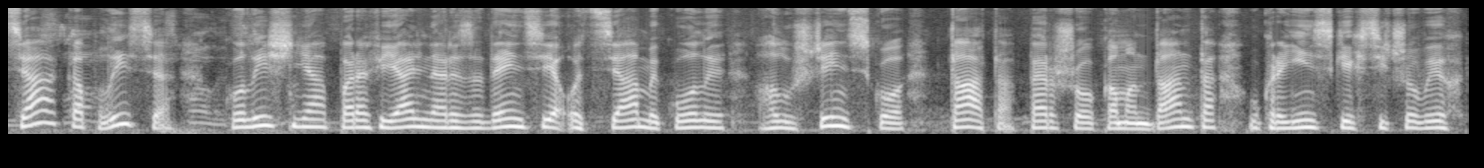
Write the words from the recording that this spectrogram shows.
Ця каплиця колишня парафіяльна резиденція отця Миколи Галущинського, тата першого команданта українських січових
